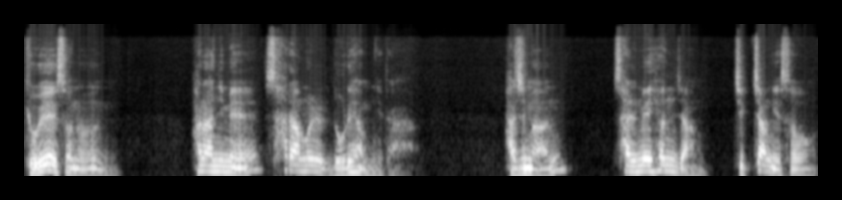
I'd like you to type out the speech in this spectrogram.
교회에서는 하나님의 사랑을 노래합니다. 하지만 삶의 현장, 직장에서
